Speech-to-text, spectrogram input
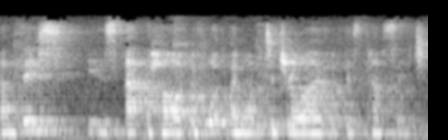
And this is at the heart of what I want to draw out of this passage.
